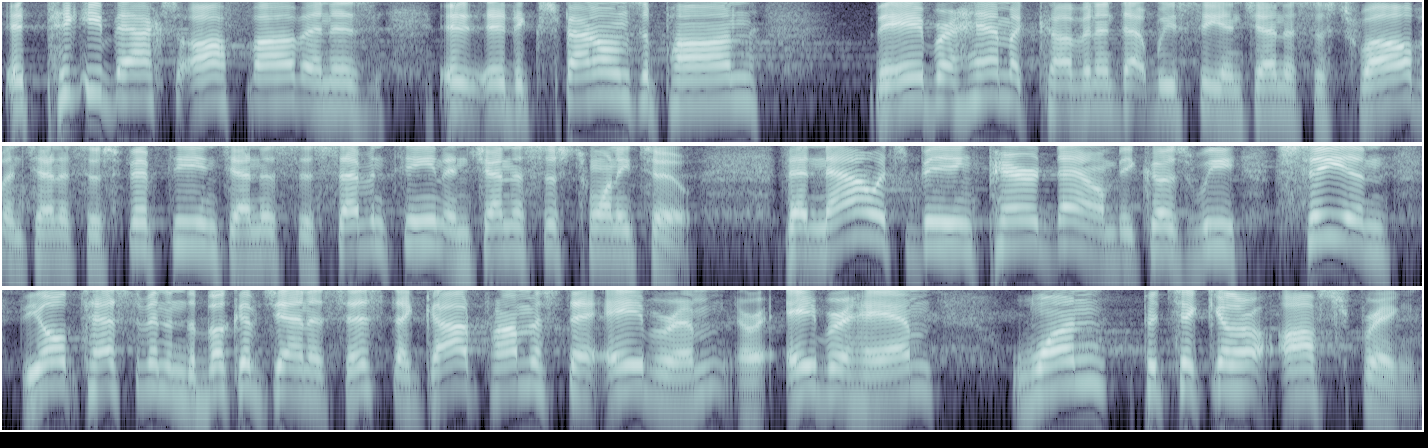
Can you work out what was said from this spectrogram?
it piggybacks off of and is, it, it expounds upon the Abrahamic covenant that we see in Genesis 12 and Genesis 15, Genesis 17, and Genesis 22. That now it's being pared down because we see in the Old Testament in the book of Genesis that God promised to Abram or Abraham one particular offspring,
